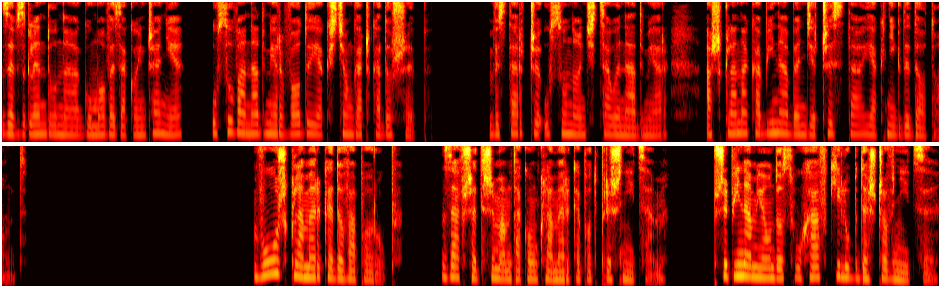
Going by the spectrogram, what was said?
Ze względu na gumowe zakończenie usuwa nadmiar wody jak ściągaczka do szyb. Wystarczy usunąć cały nadmiar, a szklana kabina będzie czysta jak nigdy dotąd. Włóż klamerkę do waporób. Zawsze trzymam taką klamerkę pod prysznicem. Przypinam ją do słuchawki lub deszczownicy.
